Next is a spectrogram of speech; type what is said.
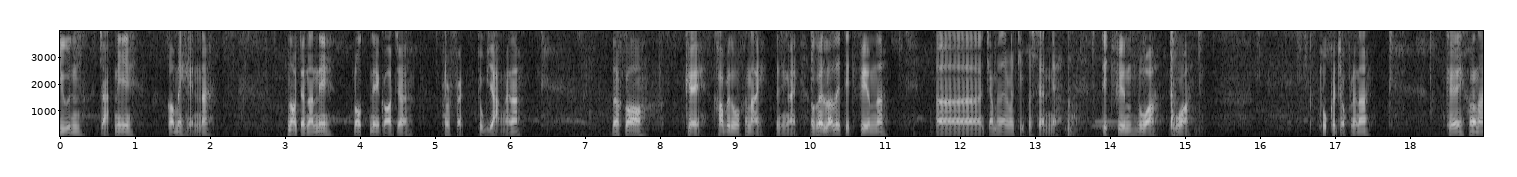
ยืนจากนี่ก็ไม่เห็นนะ นอกจากนั้นนี่รถนี่ก็จะ perfect ทุกอย่างนะ แล้วก็โอเคเข้าไปดูข้างในเป็นยังไง โอเคแล้วเลยติดฟิล์มนะจำไม่ได้ว่ากี่เปอร์เซ็นต์เนี่ย ติดฟิล์มรั่วทั่ว ทุกกระจกเลยนะ โอเค ข้างใน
